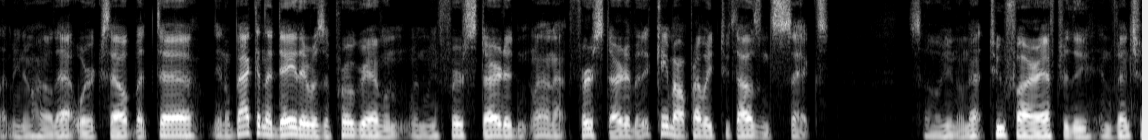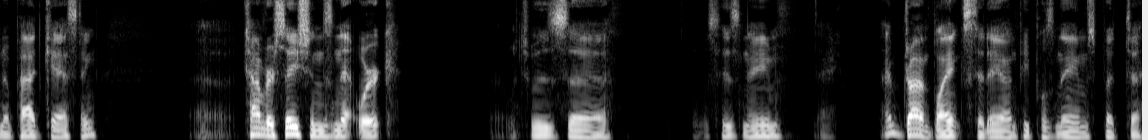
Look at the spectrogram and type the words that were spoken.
let me know how that works out. But uh, you know, back in the day, there was a program when when we first started. Well, not first started, but it came out probably 2006. So you know, not too far after the invention of podcasting. Uh, Conversations Network, uh, which was uh, what was his name? I, I'm drawing blanks today on people's names, but uh,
